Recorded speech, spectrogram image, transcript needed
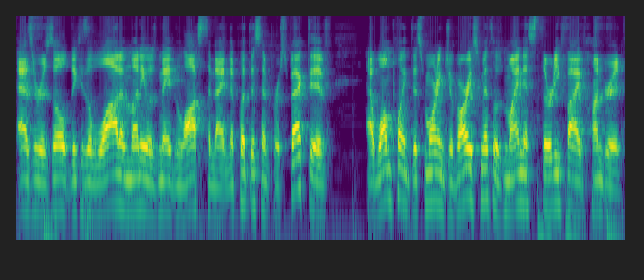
as a result because a lot of money was made and lost tonight. And to put this in perspective, at one point this morning, Jabari Smith was minus 3,500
